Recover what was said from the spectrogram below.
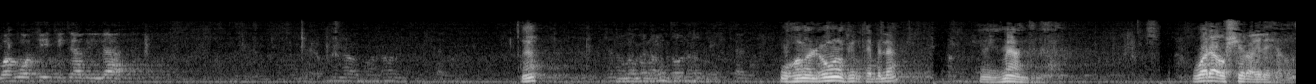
وهو في كتاب الله؟ وهو ملعون في كتاب الله؟ إيه، ما عندنا. ولا أشير إليه أظن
